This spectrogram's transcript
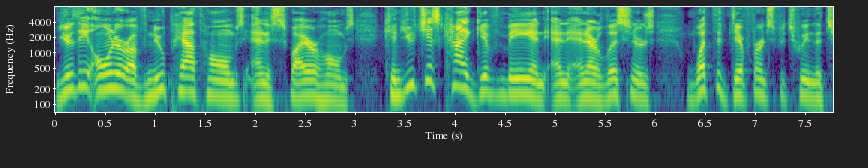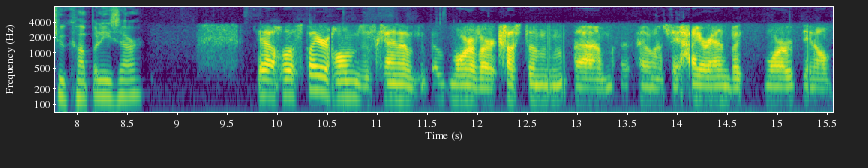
you're the owner of New Path Homes and Aspire Homes. Can you just kind of give me and, and, and our listeners what the difference between the two companies are? Yeah, well, Aspire Homes is kind of more of our custom. Um, I don't want to say higher end, but more you know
